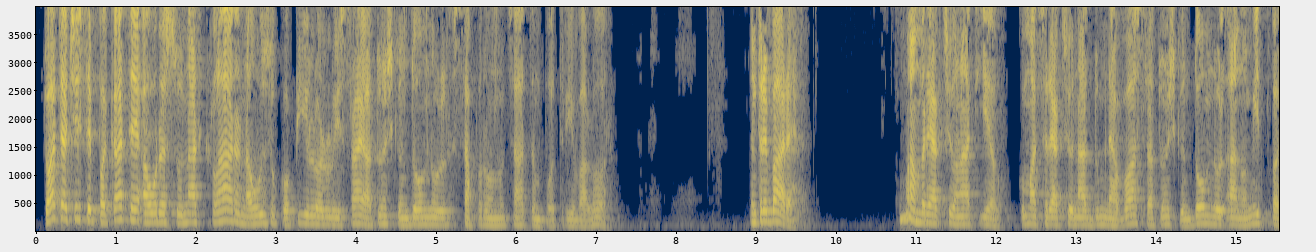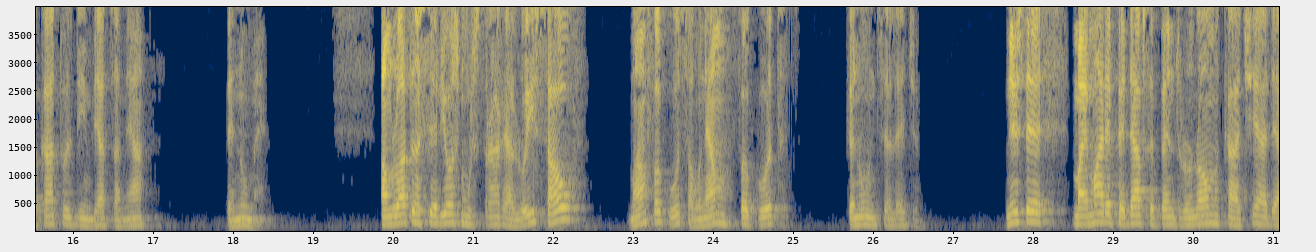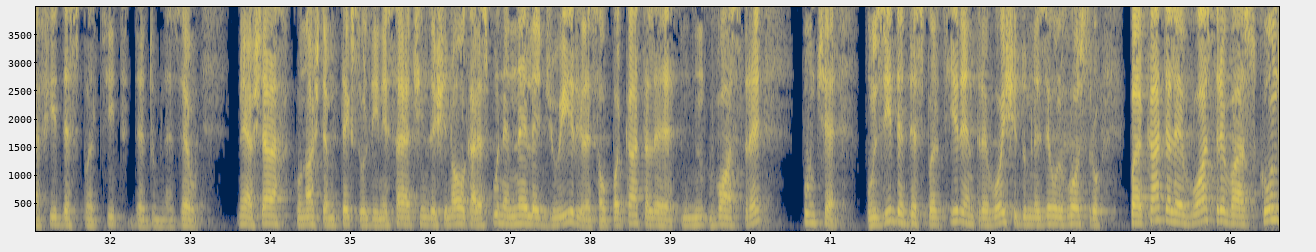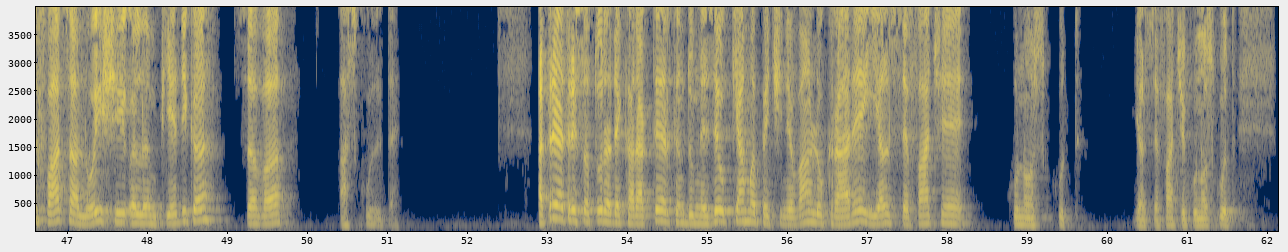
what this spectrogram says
Toate aceste păcate au răsunat clar în auzul copiilor lui Israel atunci când Domnul s-a pronunțat împotriva lor. Întrebare. Cum am reacționat eu? Cum ați reacționat dumneavoastră atunci când Domnul a numit păcatul din viața mea pe nume? Am luat în serios mustrarea lui sau m-am făcut sau ne-am făcut că nu înțelegem? Nu este mai mare pedeapsă pentru un om ca aceea de a fi despărțit de Dumnezeu. nu e așa? Cunoaștem textul din Isaia 59 care spune nelegiuirile sau păcatele voastre pun ce? Un zid de despărțire între voi și Dumnezeul vostru. Păcatele voastre vă ascund fața lui și îl împiedică să vă asculte. A treia trăsătură de caracter, când Dumnezeu cheamă pe cineva în lucrare, el se face cunoscut. El se face cunoscut.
